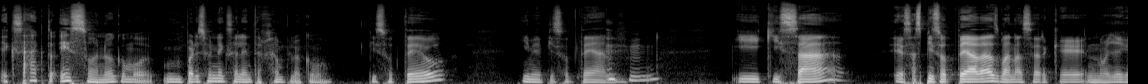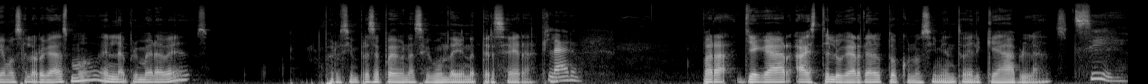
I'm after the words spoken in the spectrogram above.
Exacto, eso, ¿no? Como me parece un excelente ejemplo, como pisoteo y me pisotean. Y quizá esas pisoteadas van a hacer que no lleguemos al orgasmo en la primera vez, pero siempre se puede una segunda y una tercera. ¿no? Claro, Para llegar a este lugar de autoconocimiento del que hablas. sí.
